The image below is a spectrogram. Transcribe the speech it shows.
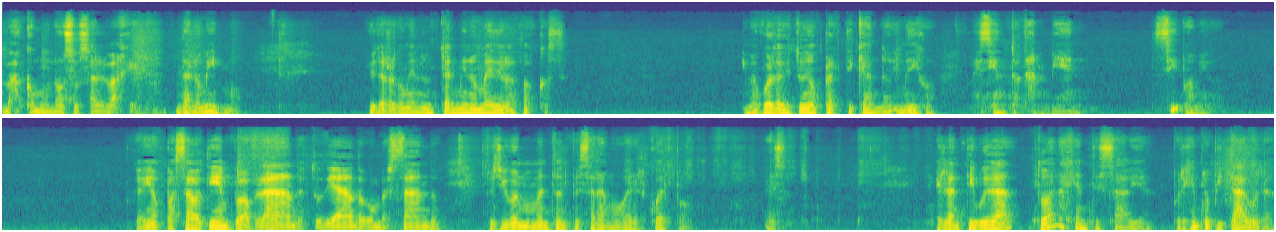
más como un oso salvaje. Da lo mismo. Yo te recomiendo un término medio las dos cosas. Y me acuerdo que estuvimos practicando y me dijo, me siento tan bien. Sí, pues amigo. Porque habíamos pasado tiempo hablando, estudiando, conversando, pero llegó el momento de empezar a mover el cuerpo. Eso. En la antigüedad, toda la gente sabia, por ejemplo Pitágoras,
